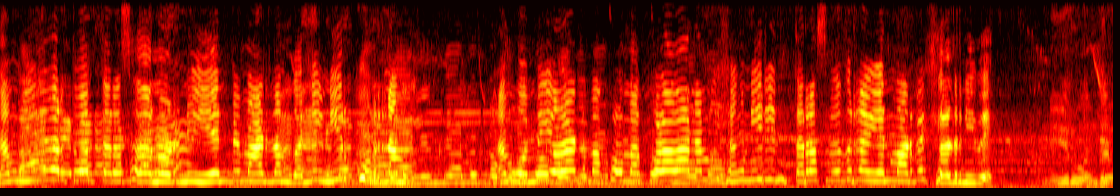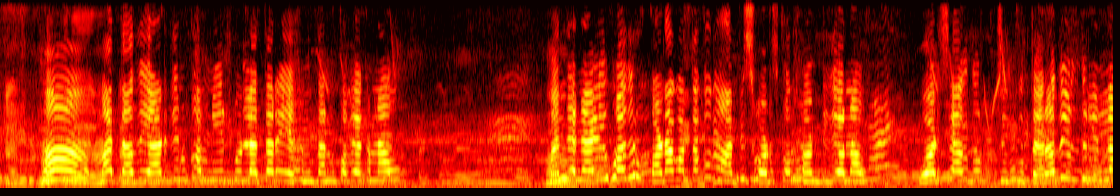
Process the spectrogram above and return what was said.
ನಮ್ ನೀರಿನ ತೋಲ್ ತರಸದ ನೋಡ್ರಿ ನೀವು ಏನ್ ಬಿ ಮಾಡಿ ನಮ್ಗೆ ಅಲ್ಲಿ ನೀರು ಕೊಡ್ರಿ ನಮ್ಗೆ. ನಮ್ಗೆ ಒಮ್ಮೆ ಏಳು ಮಕ್ಕಳು ಮಕ್ಕಳವ ನಮ್ಗೆ ಹೆಂಗ್ ನೀರಿನ ತರಸ್ಬೇದ್ರೆ ನಾವು ಏನ್ ಮಾಡ್ಬೇಕು ಹೇಳ್ರಿ ನೀವೇ. ಹಾ ಮತ್ತೆ ಅದು ಎರಡು ದಿನಕ್ಕೊಮ್ಮೆ ನೀರು ಬಿಡ್ಲತ್ತಾರ ಹೆಂಗ್ ತಂದ್ಕೋಬೇಕು ನಾವು? ಮಂದೆ ನಾಳಿಗೆ ಹೋದ್ರು ಕೊಡ ತಗೊಂಡು ಆಫೀಸ್ ಓಡಿಸ್ಕೊಂಡು ಹೊಂಟಿದ್ದೇವೆ ನಾವು. ಓಡಿಸಿ ಆಗಿದ್ರು ಸಿಕ್ಕು ತರೋದು ಇಲ್ದ್ರಿಲ್ಲ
